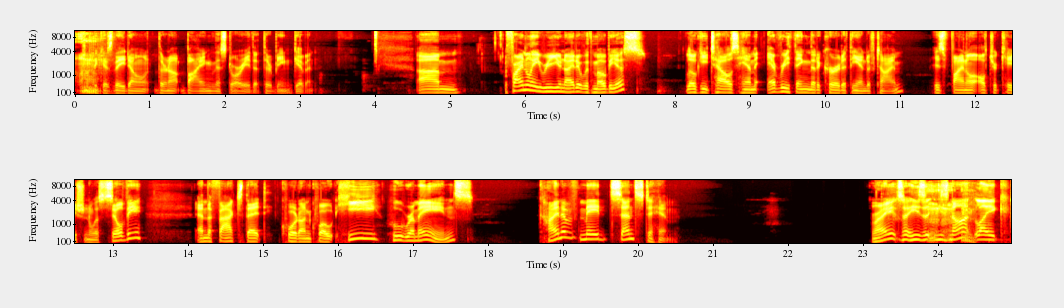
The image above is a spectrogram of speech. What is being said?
because they don't they're not buying the story that they're being given. Um finally reunited with Mobius, Loki tells him everything that occurred at the end of time. His final altercation with Sylvie and the fact that quote unquote he who remains kind of made sense to him. Right? So he's he's not like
